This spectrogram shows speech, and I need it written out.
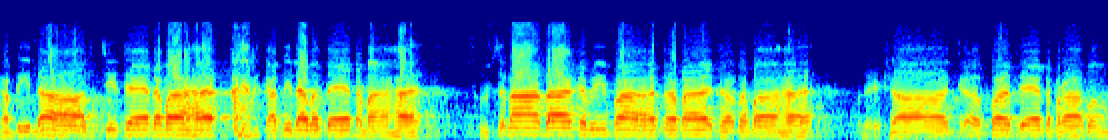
కపిలార్చితే నమ కపిలవతే నమ సుస్నాదా కవిపాటనాయ నమ वृषाकपतिर्भ्रमं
